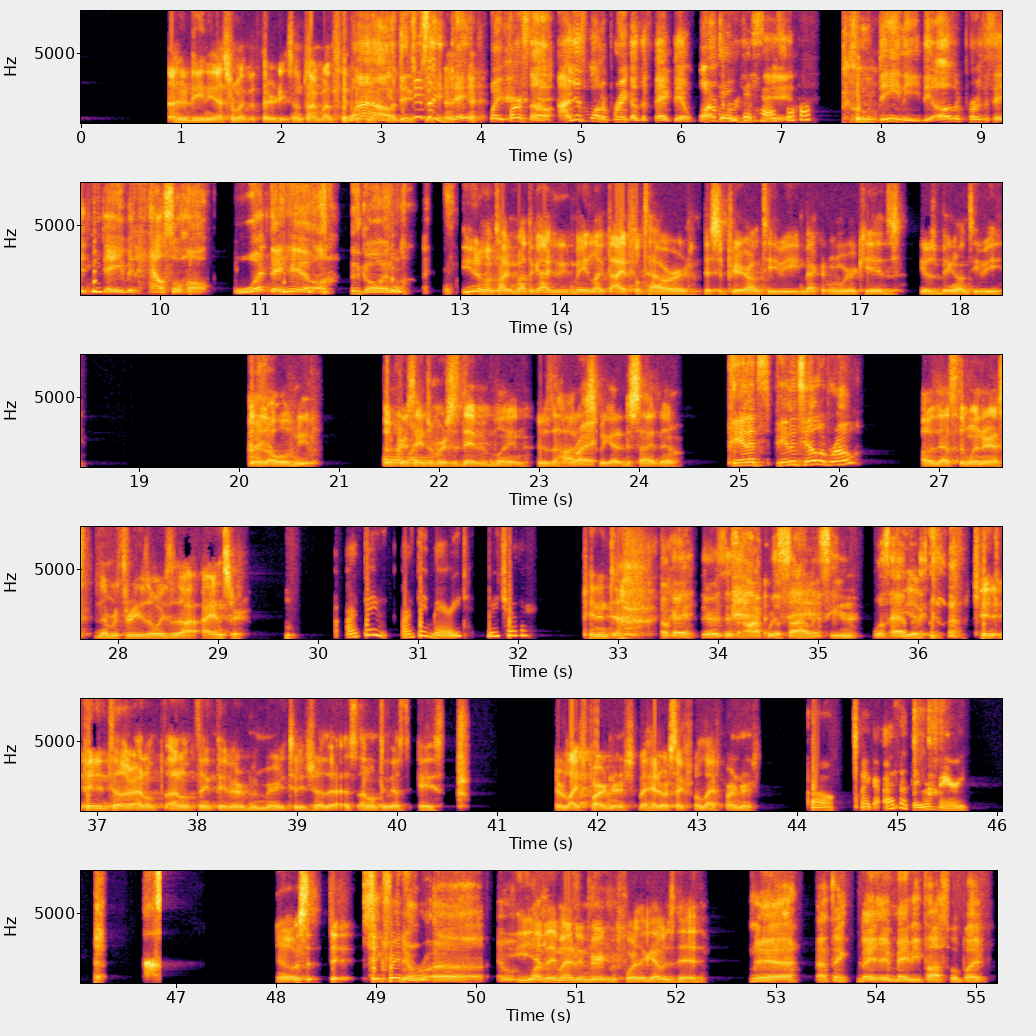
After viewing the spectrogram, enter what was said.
Houdini. That's from like the 30s. I'm talking about. the wow. Did you say 90s. Dave? Wait, first off, I just want to bring up the fact that one David person said Houdini, the other person said David Hasselhoff. What the hell is going on? You know who I'm talking about? The guy who made like the Eiffel Tower disappear on TV back when we were kids. He was big on TV. It was old music. So Criss. Angel versus David Blaine. Who's the hottest? Right. We got to decide now. Penn and, Penn and Teller, bro. Oh, that's the winner. That's number three is always the uh, answer. Aren't they? Aren't they married to each other? Penn and Teller. Okay, there's this awkward silence here. What's happening? Penn, Penn and Teller. I don't. I don't think they've ever been married to each other. That's- I don't think that's the case. They're life partners, but heterosexual life partners. Oh, like I thought they were married. You know, it was- Siegfried and uh, yeah, they might have been married before the guy was dead. Yeah, I think they, it may be possible, but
